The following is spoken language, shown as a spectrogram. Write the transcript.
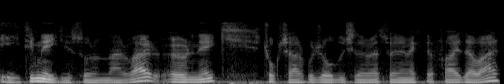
eğitimle ilgili sorunlar var. Örnek çok çarpıcı olduğu için hemen söylemekte fayda var.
